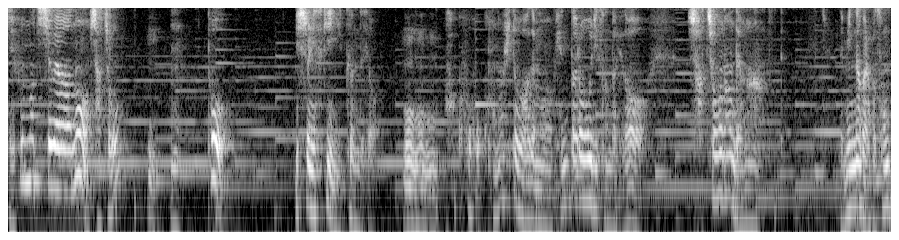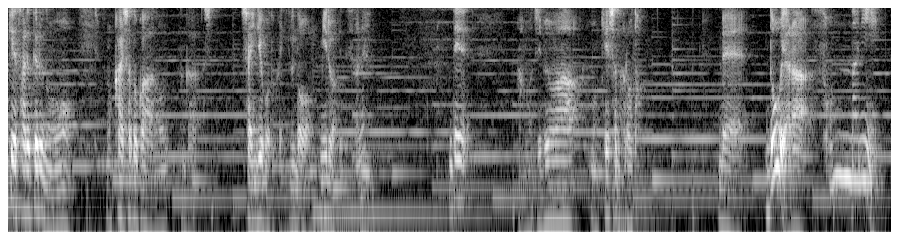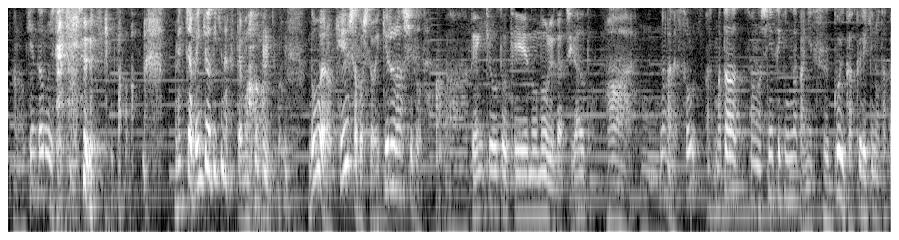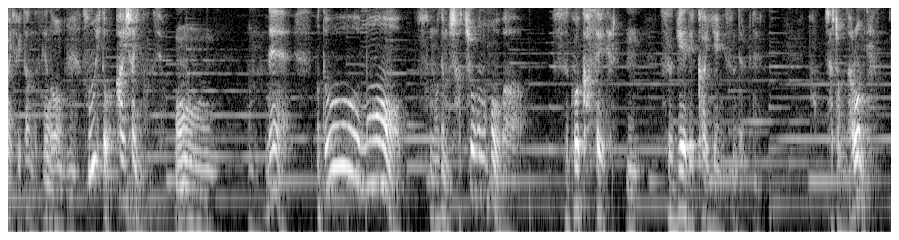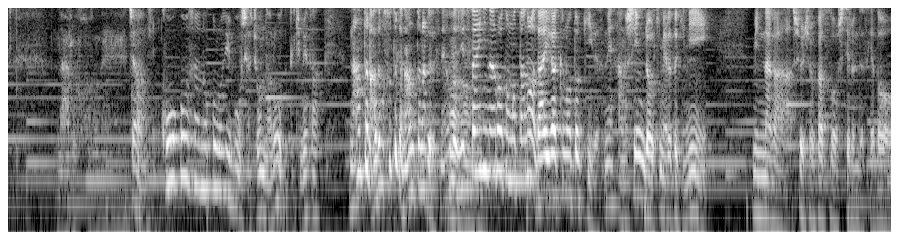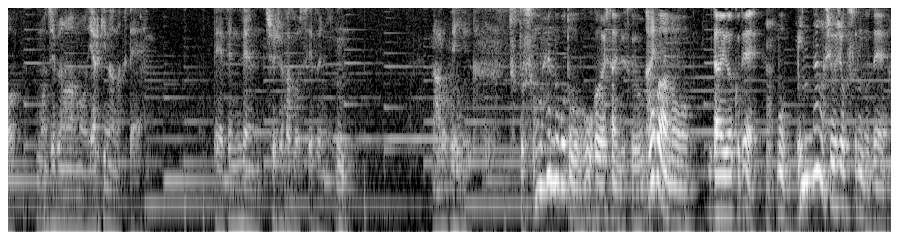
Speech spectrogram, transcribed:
自分の父親の社長、うん。と一緒にスキーに行くんですよ。ほうほうほう。あここの人はでも健太郎おじさんだけど社長なんだよなっつって。でみんながやっぱ尊敬されてるのをその会社とかのなんかし社員旅行とかに行くと見るわけですよね、であもう自分はもう経営者になろうと。でどうやらそんなにあの健太郎さんに失礼ですけど めっちゃ勉強できなくてもどうやら経営者としてはいけるらしいぞと。あー勉強と経営の能力が違うと。はい、なんかねそまたその親戚の中にすごい学歴の高い人いたんですけど、うんその人は会社員なんですよ、うんうんでどうもそのでも社長の方がすごい稼いでる。うん。すげえでかい家に住んでるみたいな。社長になろうみたいな。なるほどね。じゃあ高校生の頃にもう社長になろうって決めた？なんとなくでもその時はなんとなくですね。でうんうん。実際になろうと思ったのは大学の時ですね。あの進路を決める時にみんなが就職活動をしてるんですけどもう自分はもうやる気にならなくて。で全然就職活動せずに。うんなるほど。ちょっとその辺のことをお伺いしたいんですけど、はい。僕はあの大学でうもうみんなが就職するので、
